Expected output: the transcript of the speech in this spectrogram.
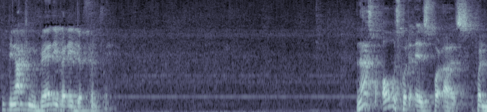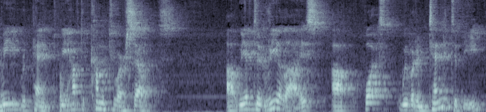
He'd been acting very, very differently. And that's always what it is for us when we repent. We have to come to ourselves. Uh, we have to realize uh, what we were intended to be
